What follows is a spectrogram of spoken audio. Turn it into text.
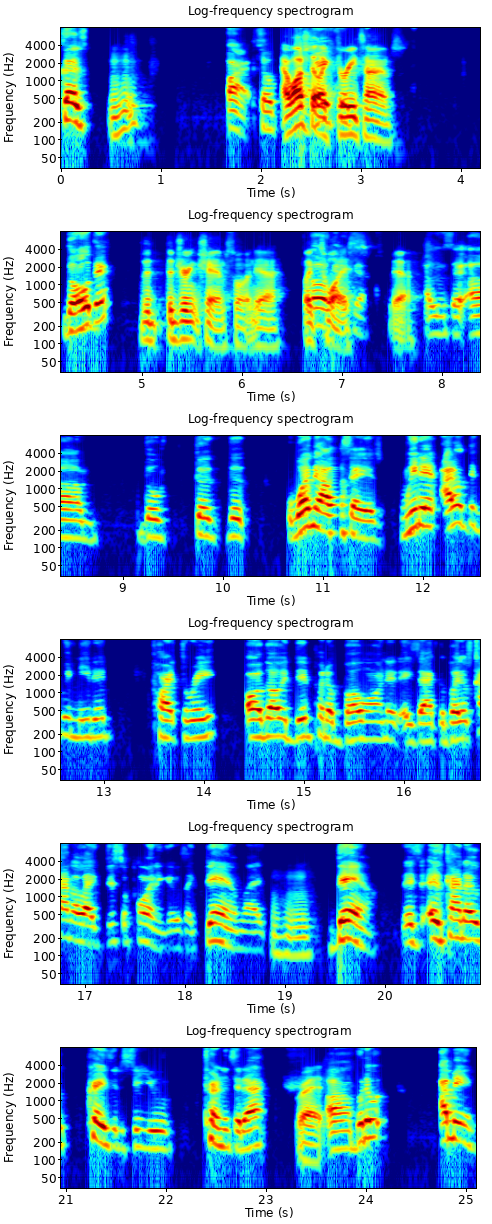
Cause hmm all right, so I watched it like three times. the whole thing. The the drink champs one, yeah, like Oh, twice. okay. Yeah. I was gonna say, um, the the the one thing I'll say is we didn't. I don't think we needed part three, although it did put a bow on it exactly. But it was kind of like disappointing. It was like, damn, like hmm damn, it's it's kind of crazy to see you turn into that. Right. Um, but it, I mean,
